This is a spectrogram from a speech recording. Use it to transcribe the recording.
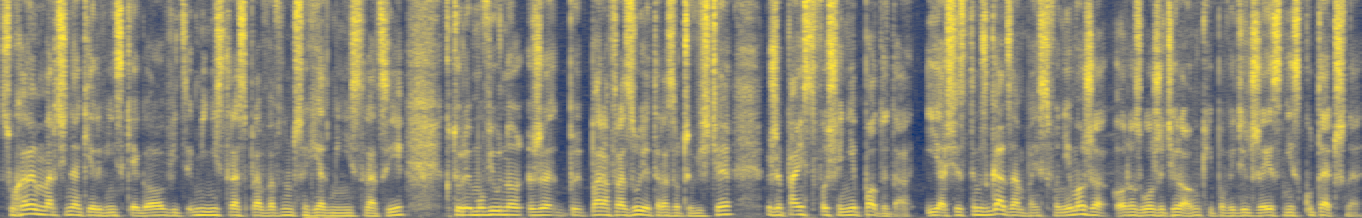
Słuchałem Marcina Kierwińskiego, ministra spraw wewnętrznych i administracji, który mówił, no, że parafrazuję teraz oczywiście, że państwo się nie podda. I ja się z tym zgadzam. Państwo nie może o- rozłożyć rąk i powiedzieć, że jest nieskuteczne.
